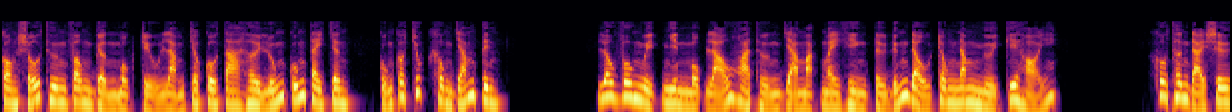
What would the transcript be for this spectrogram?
con số thương vong gần một triệu làm cho cô ta hơi lúng cuốn tay chân, cũng có chút không dám tin. Lâu vô nguyệt nhìn một lão hòa thượng già mặt mày hiền từ đứng đầu trong năm người kia hỏi. Khô thân đại sư,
